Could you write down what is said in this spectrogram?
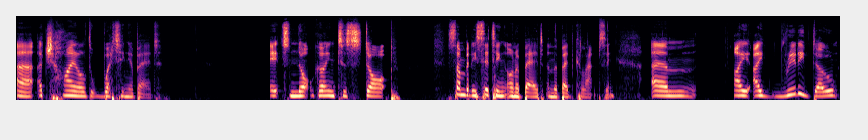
uh, a child wetting a bed. It's not going to stop somebody sitting on a bed and the bed collapsing. Um, I I really don't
